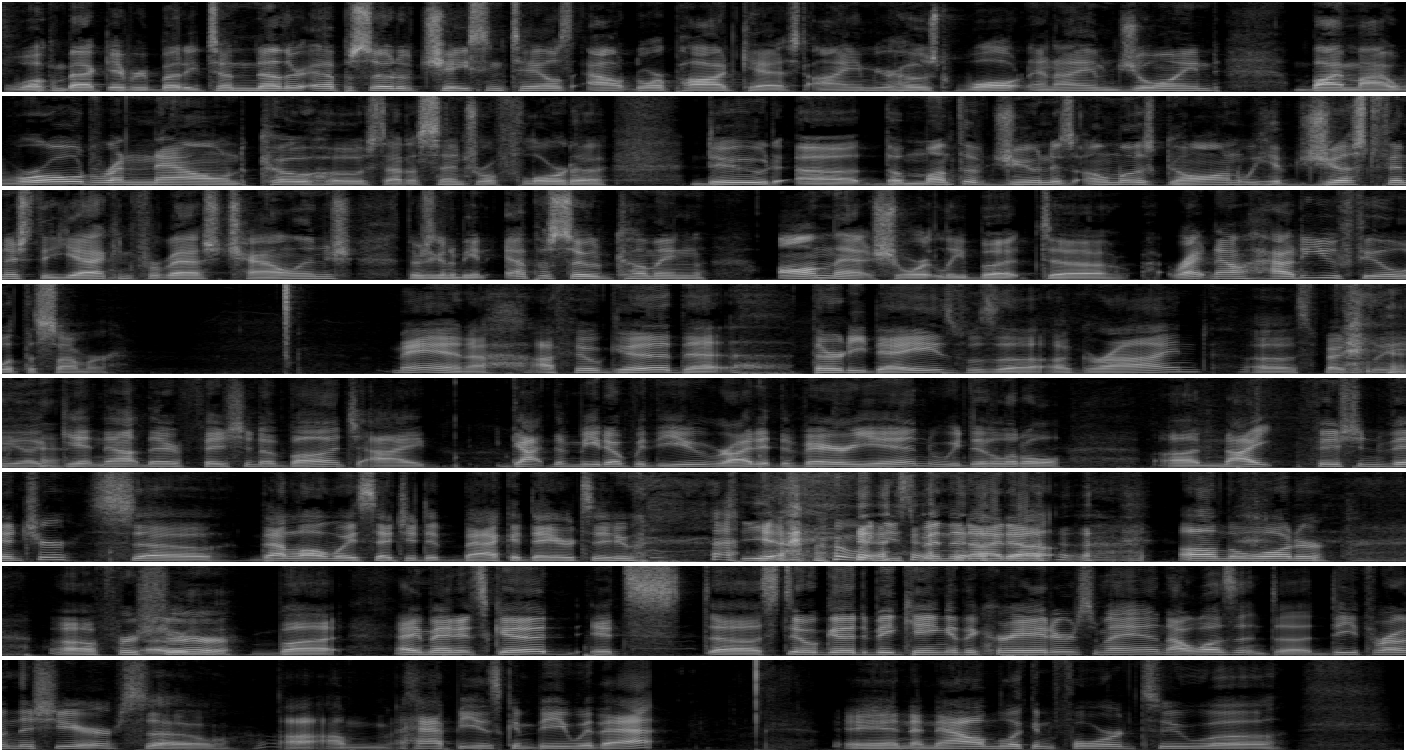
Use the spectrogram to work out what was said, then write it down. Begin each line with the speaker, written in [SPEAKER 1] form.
[SPEAKER 1] Welcome back, everybody, to another episode of Chasing Tails Outdoor Podcast. I am your host, Walt, and I am joined by my world renowned co host out of Central Florida. Dude, uh, the month of June is almost gone. We have just finished the Yakking for Bass Challenge. There's going to be an episode coming on that shortly, but uh, right now, how do you feel with the summer?
[SPEAKER 2] Man, I feel good that 30 days was a, a grind, uh, especially uh, getting out there fishing a bunch. I got to meet up with you right at the very end. We did a little uh, night fishing venture, so that'll always set you back a day or two.
[SPEAKER 1] Yeah,
[SPEAKER 2] when you spend the night out on the water, uh, for sure. Oh, yeah. But hey, man, it's good. It's uh, still good to be king of the creators, man. I wasn't uh, dethroned this year, so I'm happy as can be with that and, and now I'm looking forward to uh,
